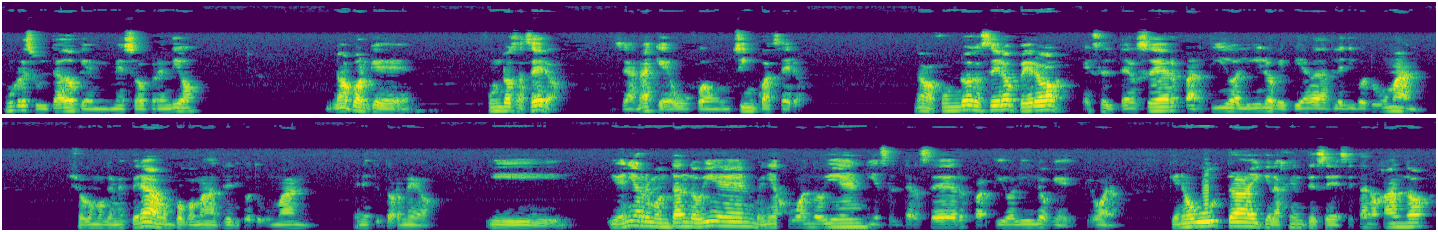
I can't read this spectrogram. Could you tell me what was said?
un resultado que me sorprendió. No porque fue un 2 a 0. O sea, no es que fue un 5 a 0. No, fue un 2 a 0, pero es el tercer partido al hilo que pierde Atlético Tucumán. Yo como que me esperaba un poco más Atlético Tucumán en este torneo. Y, venía remontando bien, venía jugando bien, y es el tercer partido al hilo que, bueno, que no gusta y que la gente se, se está enojando.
